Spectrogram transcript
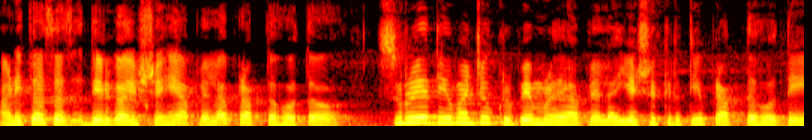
आणि तसंच दीर्घायुष्य हे आपल्याला प्राप्त होतं. सूर्यदेवांच्या कृपेमुळे आपल्याला यशकीर्ती प्राप्त होते.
